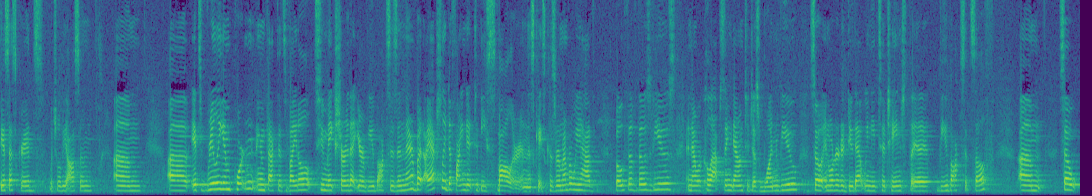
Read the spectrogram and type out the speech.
CSS grids, which will be awesome. Um, uh, it's really important, in fact, it's vital to make sure that your view box is in there, but I actually defined it to be smaller in this case, because remember we have both of those views, and now we're collapsing down to just one view. So in order to do that, we need to change the view box itself. Um, so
